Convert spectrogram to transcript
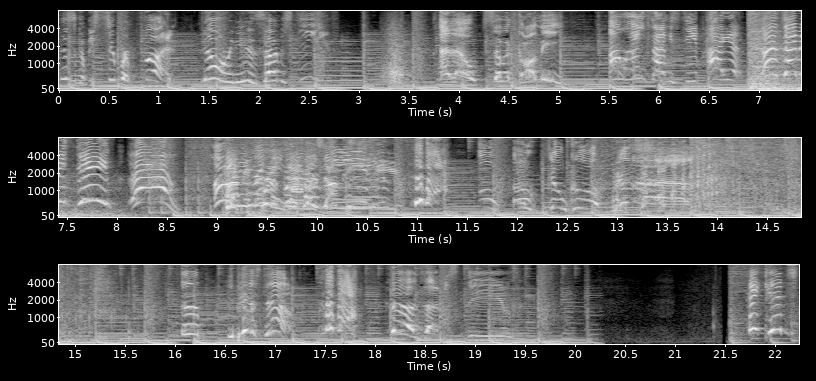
This is gonna be super fun. Now all we need is Zombie Steve. Hello, someone call me. Oh, hey, Zombie Steve. I, uh, oh, Zombie Steve! Oh, Happy birthday, Zombie oh, oh, so cool. Uh, he passed out. oh, Zombie Steve. Hey kids,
